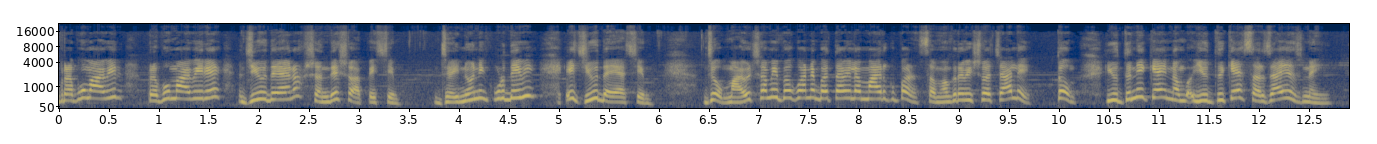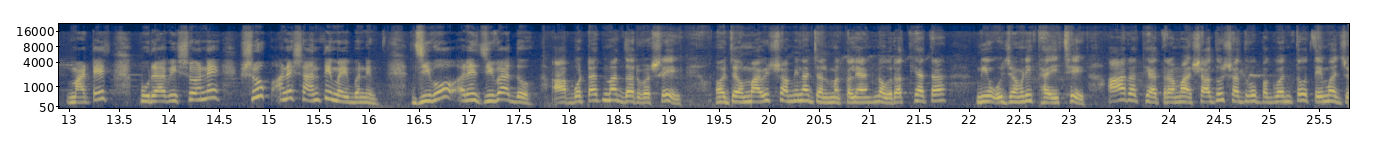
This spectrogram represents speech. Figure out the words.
પ્રભુ મહાવીર પ્રભુ મહાવીરે જીવદયાનો સંદેશો આપે છે. જૈનોની કુળદેવી એ જીવદયા છે. જો મહાવીર સ્વામી ભગવાને બતાવેલા માર્ગ પર સમગ્ર વિશ્વ ચાલે, તો યુદ્ધની ક્યાંય યુદ્ધ ક્યાંય સર્જાય જ નહીં. માટે જ પૂરા વિશ્વને સુખ અને શાંતિમય બને. જીવો અને જીવા દો આ બોટાદમાં દર વર્ષે મહાવીર સ્વામીના જન્મ કલ્યાણનો રથયાત્રાની ઉજવણી થાય છે. આ રથયાત્રામાં સાધુ સાધુ ભગવંતો તેમજ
